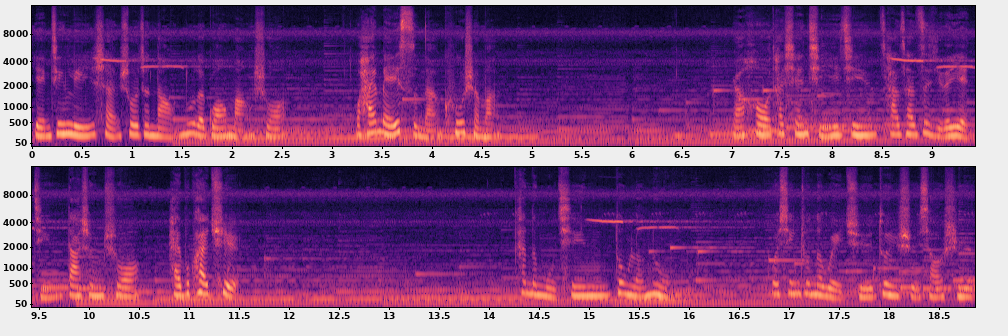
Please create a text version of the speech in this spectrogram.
眼睛里闪烁着恼怒的光芒，说：“我还没死呢，哭什么？”然后他掀起衣襟，擦擦自己的眼睛，大声说：“还不快去！”看得母亲动了怒，我心中的委屈顿时消失，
